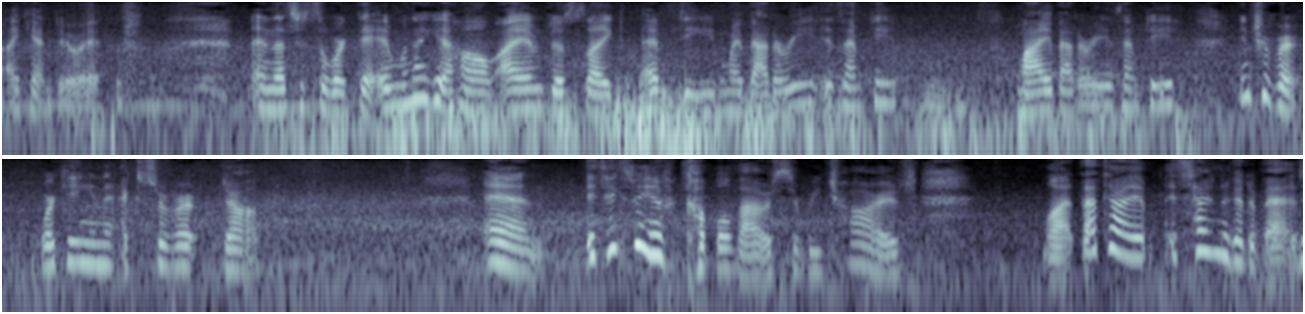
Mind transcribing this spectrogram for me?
I can't do it. And that's just a work day. And when I get home, I am just like empty. My battery is empty. My battery is empty. Introvert, working in an extrovert job. And it takes me a couple of hours to recharge. Well, at that time, it's time to go to bed.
